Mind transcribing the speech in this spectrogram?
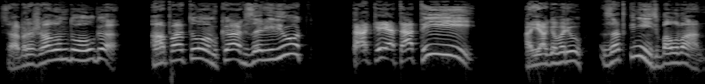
Соображал он долго, а потом как заревет. Так это ты! А я говорю, заткнись, болван,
